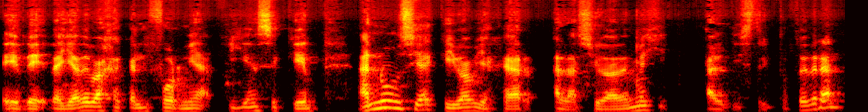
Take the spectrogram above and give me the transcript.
eh, de, de allá de Baja California, fíjense que anuncia que iba a viajar a la Ciudad de México al Distrito Federal.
